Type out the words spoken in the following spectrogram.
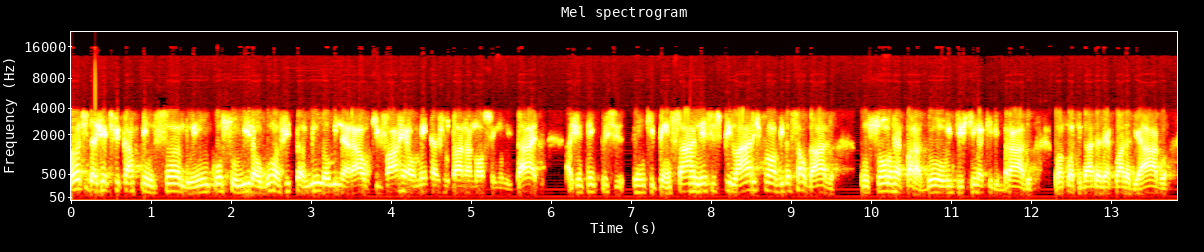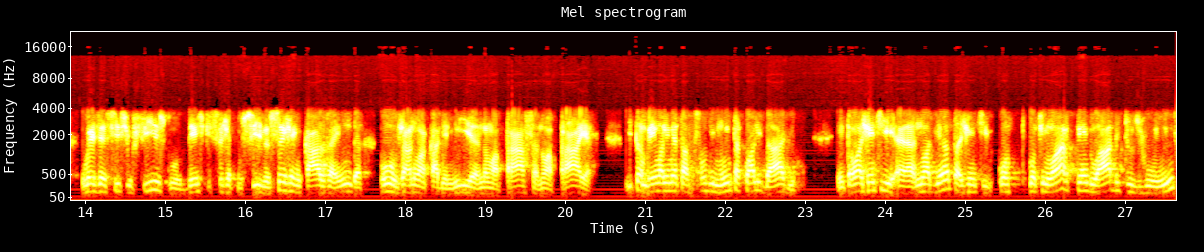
Antes da gente ficar pensando em consumir alguma vitamina ou mineral que vá realmente ajudar na nossa imunidade, a gente tem que, tem que pensar nesses pilares para uma vida saudável. Um sono reparador, um intestino equilibrado, uma quantidade adequada de água, o exercício físico, desde que seja possível, seja em casa ainda, ou já numa academia, numa praça, numa praia, e também uma alimentação de muita qualidade. Então a gente é, não adianta a gente continuar tendo hábitos ruins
